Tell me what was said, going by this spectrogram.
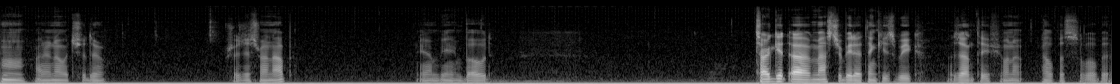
Hmm, I don't know what to do. Should I just run up? Yeah, I'm being bowed. Target uh, Masturbate, I think he's weak. Xante, if you want to help us a little bit.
